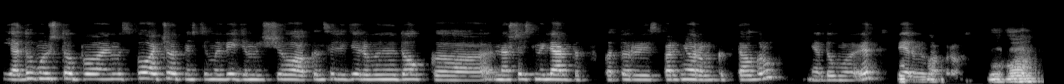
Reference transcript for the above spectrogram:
Я думаю, что по МСПО отчетности мы видим еще консолидированный долг э, на 6 миллиардов, который с партнером Capital Group. Я думаю, это первый вопрос. Угу.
